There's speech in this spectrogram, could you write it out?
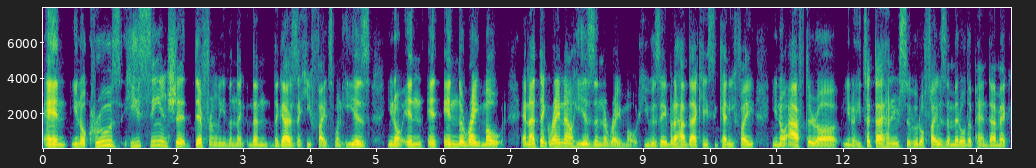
And you know, Cruz, he's seeing shit differently than the than the guys that he fights when he is, you know, in in, in the right mode. And I think right now he is in the right mode. He was able to have that Casey Kenny fight, you know, after uh, you know, he took that Henry Cejudo fight. It was the middle of the pandemic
